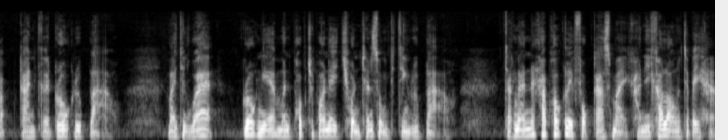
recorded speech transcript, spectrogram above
กับการเกิดโรคหรือเปล่า หมายถึงว่าโรคนี้มันพบเฉพาะในชนชั้นสูงจริงหรือเปล่า จากนั้นนะครับเขาก็เลยโฟกัสใหม่คราวนี้เขาลองจะไปหา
